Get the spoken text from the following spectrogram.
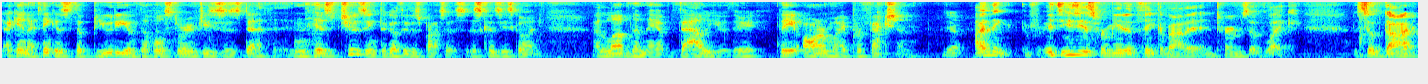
again I think is the beauty of the whole story of Jesus' death and his choosing to go through this process is because he's going, I love them. They have value. They they are my perfection. Yeah, I think it's easiest for me to think about it in terms of like, so God,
